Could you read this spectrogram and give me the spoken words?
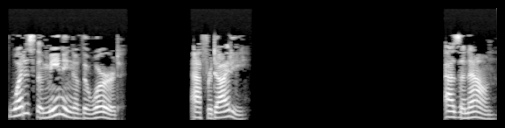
What is the meaning of the word Aphrodite? As a noun,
